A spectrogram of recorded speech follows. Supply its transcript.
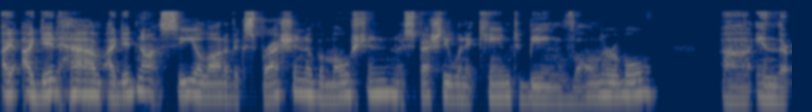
I, I did have, I did not see a lot of expression of emotion, especially when it came to being vulnerable. Uh, in the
